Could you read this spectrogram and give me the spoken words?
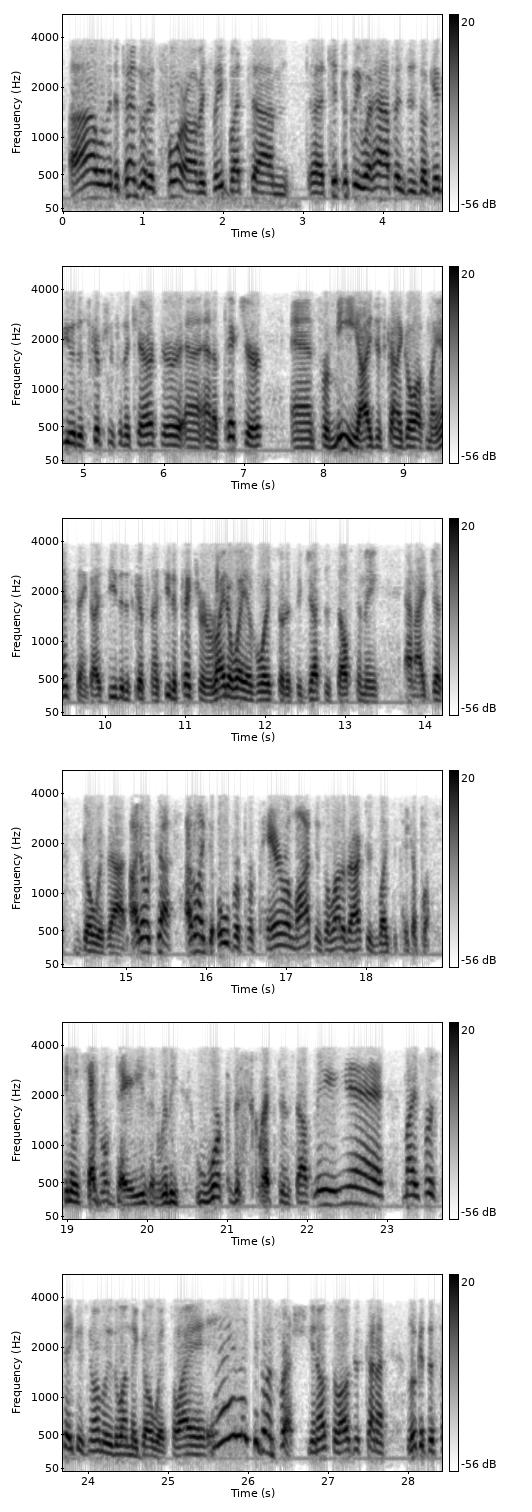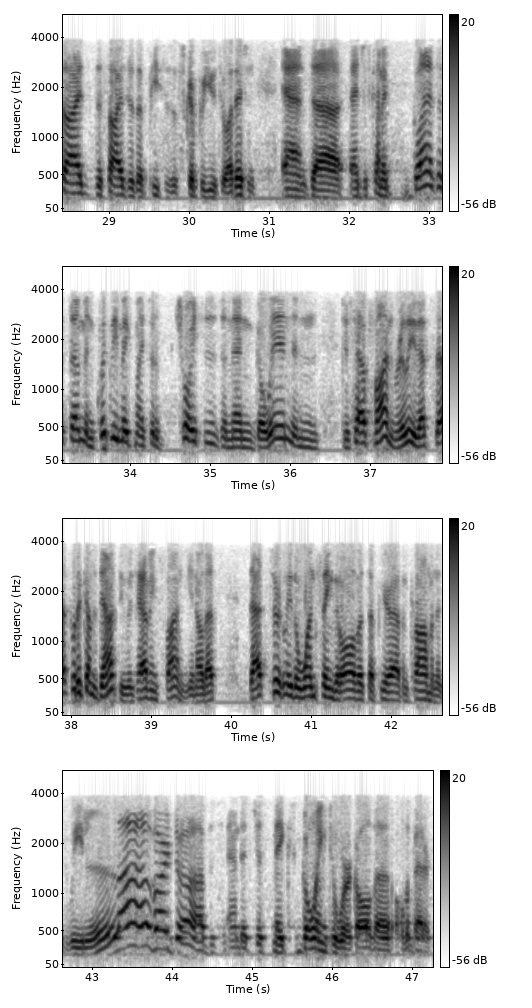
Uh, well, it depends what it's for, obviously, but um, uh, typically what happens is they'll give you a description for the character and, and a picture, and for me, I just kind of go off my instinct. I see the description, I see the picture, and right away a voice sort of suggests itself to me, and I just go with that. I don't, uh, I don't like to over prepare a lot. There's a lot of actors who like to take up, you know, several days and really work the script and stuff. Me, yeah, my first take is normally the one they go with, so I, I like to go in fresh, you know. So I'll just kind of look at the sides, the sides of the pieces of script we use to audition, and uh, and just kind of glance at them and quickly make my sort of choices, and then go in and just have fun. Really, that's that's what it comes down to is having fun. You know, that's that's certainly the one thing that all of us up here have in common is we love our jobs, and it just makes going to work all the all the better.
